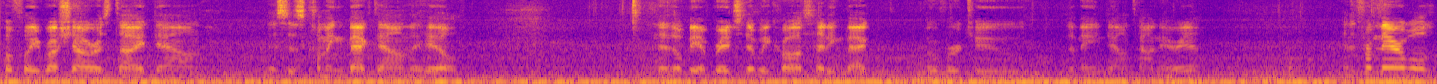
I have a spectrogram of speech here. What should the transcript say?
Hopefully, rush hour has died down. This is coming back down the hill. And then there'll be a bridge that we cross heading back over to the main downtown area. And from there, we'll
